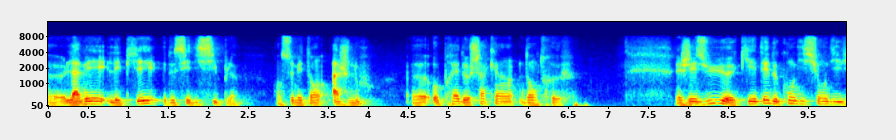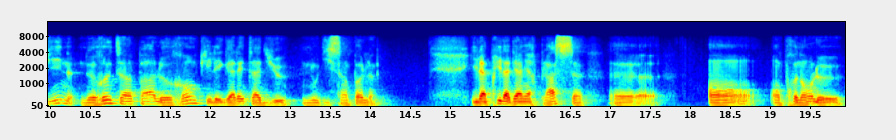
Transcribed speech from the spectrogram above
euh, laver les pieds de ses disciples en se mettant à genoux euh, auprès de chacun d'entre eux. Jésus, euh, qui était de condition divine, ne retint pas le rang qu'il égalait à Dieu, nous dit Saint Paul. Il a pris la dernière place en, en, prenant le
